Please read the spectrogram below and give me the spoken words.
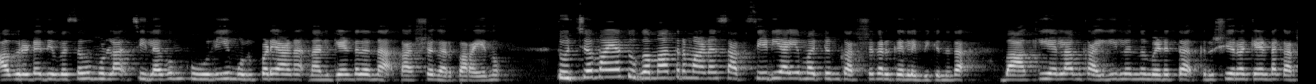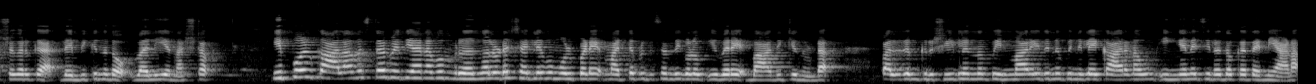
അവരുടെ ദിവസവുമുള്ള ചിലവും കൂലിയും ഉൾപ്പെടെയാണ് നൽകേണ്ടതെന്ന് കർഷകർ പറയുന്നു. തുച്ഛമായ തുക മാത്രമാണ് സബ്സിഡിയായും മറ്റും കർഷകർക്ക് ലഭിക്കുന്നത്. ബാക്കിയെല്ലാം കയ്യിൽ നിന്നും എടുത്ത് കൃഷിയിറക്കേണ്ട കർഷകർക്ക് ലഭിക്കുന്നതോ വലിയ നഷ്ടം. ഇപ്പോൾ കാലാവസ്ഥാ വ്യതിയാനവും മൃഗങ്ങളുടെ ശല്യവും ഉൾപ്പെടെ മറ്റ് പ്രതിസന്ധികളും ഇവരെ ബാധിക്കുന്നുണ്ട്. പലരും കൃഷിയിൽ നിന്നും പിന്മാറിയതിനു പിന്നിലെ കാരണവും ഇങ്ങനെ ചിലതൊക്കെ തന്നെയാണ്.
